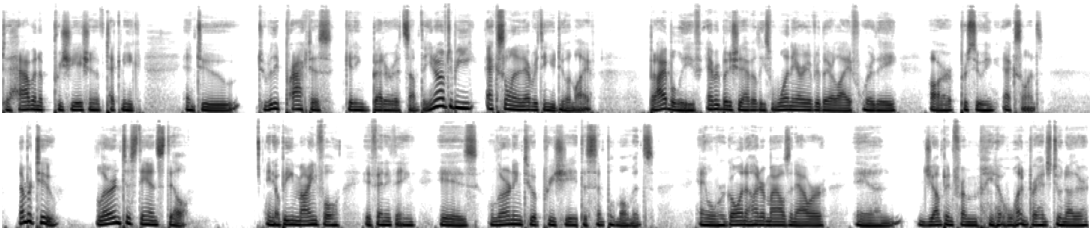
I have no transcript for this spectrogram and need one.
to have an appreciation of technique and to, to really practice getting better at something. You don't have to be excellent at everything you do in life, But I believe everybody should have at least one area of their life where they are pursuing excellence. Number two, learn to stand still. You know, being mindful, if anything, is learning to appreciate the simple moments. And when we're going 100 miles an hour and jumping from, you know, one branch to another,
